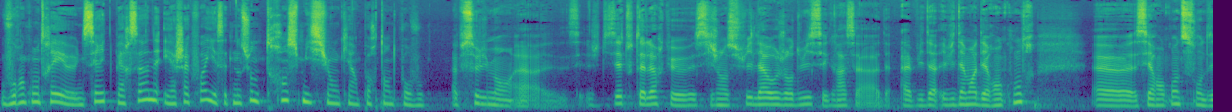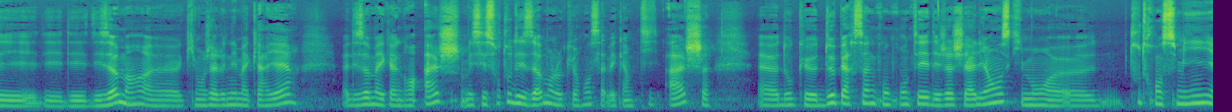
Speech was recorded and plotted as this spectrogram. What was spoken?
vous rencontrez une série de personnes et à chaque fois, il y a cette notion de transmission qui est importante pour vous. Absolument. je disais tout à l'heure que si j'en suis là aujourd'hui, c'est grâce à, évidemment à des rencontres. Euh, ces rencontres sont des, des, hommes hein, euh, qui ont jalonné ma carrière, euh, des hommes avec un grand H, mais c'est surtout des hommes, en l'occurrence avec un petit H. Euh, donc euh, deux personnes qui ont compté déjà chez Alliance, qui m'ont tout transmis,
